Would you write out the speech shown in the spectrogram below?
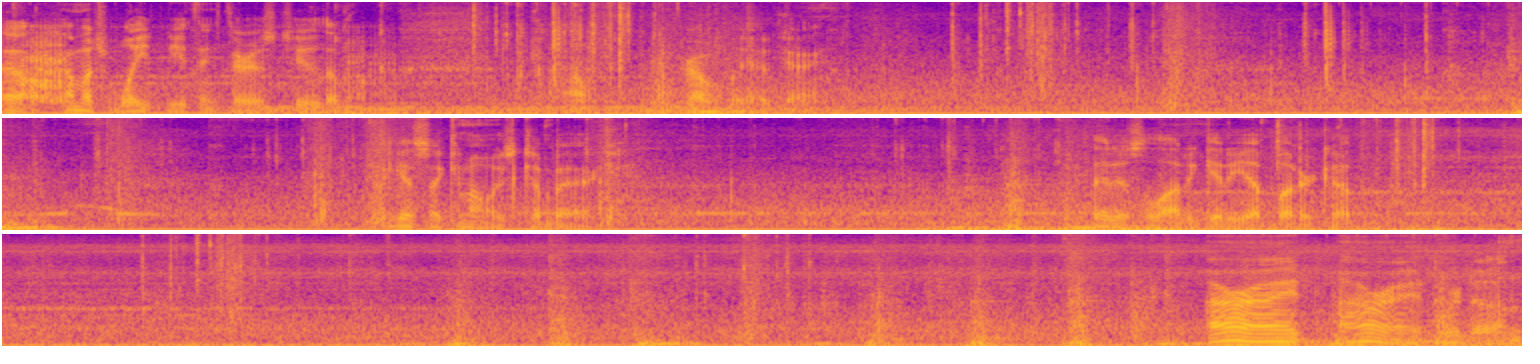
Oh, how much weight do you think there is to them? Oh, probably okay. I guess I can always come back. That is a lot of Giddyup Buttercup. Alright, alright, we're done.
